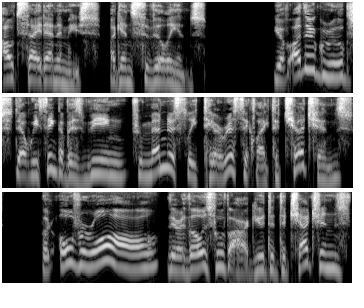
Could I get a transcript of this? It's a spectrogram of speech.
outside enemies, against civilians. You have other groups that we think of as being tremendously terroristic, like the Chechens, but overall, there are those who've argued that the Chechens,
